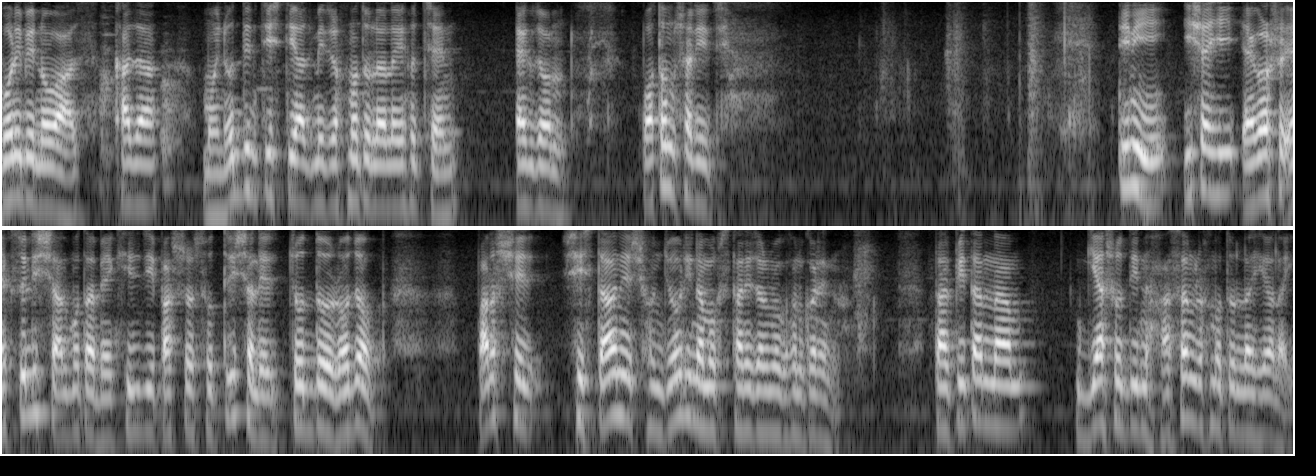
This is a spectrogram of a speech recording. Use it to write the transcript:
গরিবে নওয়াজ খাজা মঈনুদ্দিন চিশতি আজমির রহমতুল্লাহ হচ্ছেন একজন প্রথম সারির। তিনি ইসাহি এগারোশো একচল্লিশ সাল মোতাবেক হিজরি পাঁচশো ছত্রিশ সালের চোদ্দ রজব পারস্যের সিস্তানের সঞ্জৌরি নামক স্থানে জন্মগ্রহণ করেন। তার পিতার নাম গিয়াসুদ্দিন হাসান রহমতুল্লাহ আলাই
